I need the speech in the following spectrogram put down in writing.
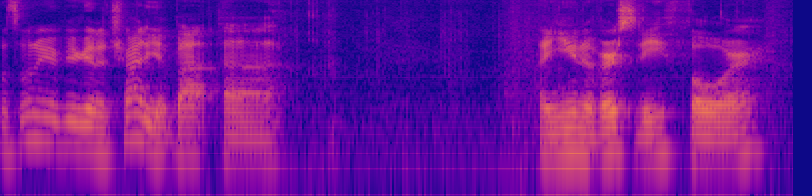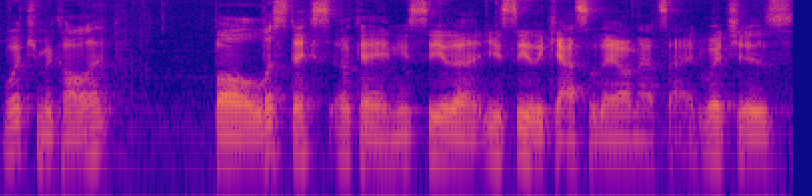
was wondering if you're going to try to get by, uh, a university for, what you call it, ballistics. Okay, and you see the you see the castle there on that side, which is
